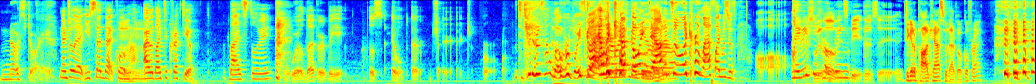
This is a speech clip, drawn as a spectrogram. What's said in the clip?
no story. Now, Julia, you said that quote hmm. wrong. I would like to correct you. My story will never be this. It will never change. Did you notice how low her voice got? Yeah, and like kept going down low. until like her last line was just. Oh. Maybe she's Will always hoping be the same. To get a podcast with that vocal fry?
